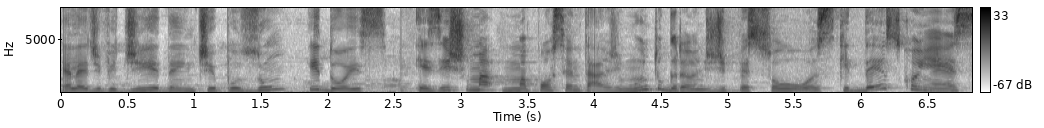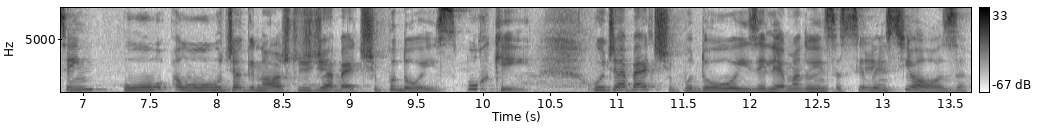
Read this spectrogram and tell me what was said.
Ela é dividida em tipos 1 e 2. Existe uma, uma porcentagem muito grande de pessoas que desconhecem o, o diagnóstico de diabetes tipo 2. Por por quê? O diabetes tipo 2, ele é uma doença silenciosa.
